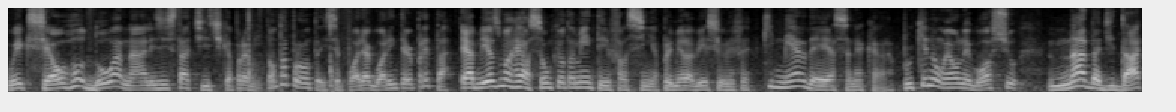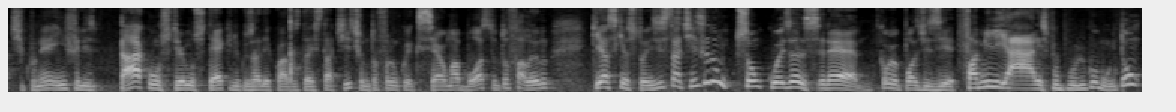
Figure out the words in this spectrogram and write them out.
O Excel rodou a análise estatística para mim. Então tá pronto aí, você pode agora interpretar. É a mesma reação que eu também tenho. Fala assim, a primeira vez que eu vi, que merda é essa, né, cara? Porque não é um negócio nada didático, né? Infeliz... tá com os termos técnicos adequados da estatística, não estou falando que o Excel é uma bosta, eu estou falando que as questões estatísticas não são coisas, né, como eu posso dizer, familiares para o público comum. Então,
